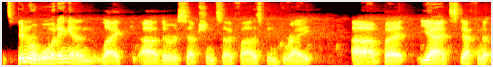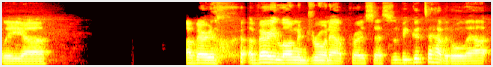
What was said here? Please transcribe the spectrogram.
it's been rewarding and like uh, the reception so far has been great. Uh, but yeah, it's definitely uh, a very a very long and drawn out process. It'll be good to have it all out,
